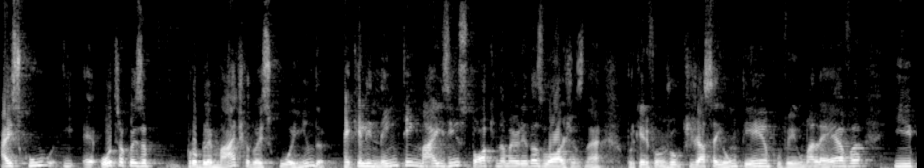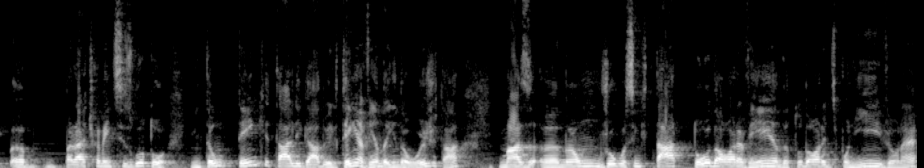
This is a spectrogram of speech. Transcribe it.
a School, é, outra coisa problemática do iSchool ainda é que ele nem tem mais em estoque na maioria das lojas, né? Porque ele foi um jogo que já saiu um tempo, veio uma leva e uh, praticamente se esgotou. Então tem que estar tá ligado, ele tem a venda ainda hoje, tá? Mas uh, não é um jogo assim que tá toda hora à venda, toda hora disponível, né?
